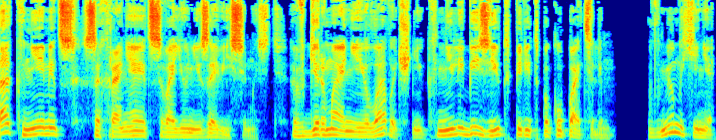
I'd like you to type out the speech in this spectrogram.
Так немец сохраняет свою независимость. В Германии лавочник не лебезит перед покупателем. В Мюнхене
